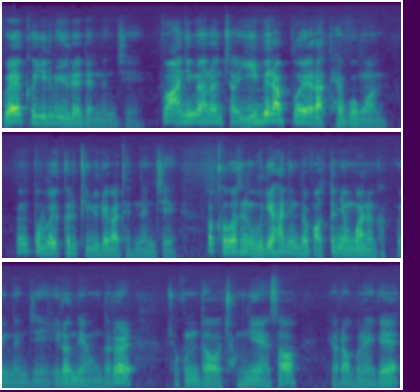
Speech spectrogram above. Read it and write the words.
왜 그 이름이 유래됐는지 또 아니면은 저 이베라뿌에라 대공원 또 왜 그렇게 유래가 됐는지 또 그것은 우리 한인들과 어떤 연관을 갖고 있는지 이런 내용들을 조금 더 정리해서 여러분에게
